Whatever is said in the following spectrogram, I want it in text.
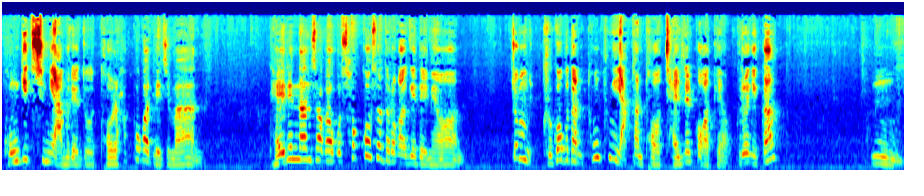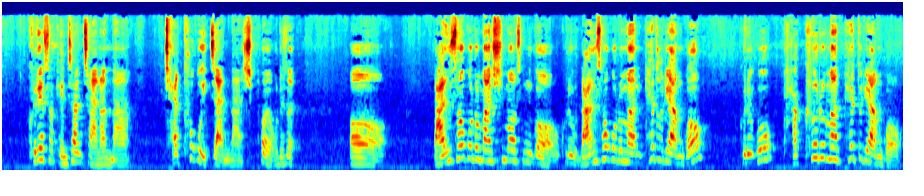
공기층이 아무래도 덜 확보가 되지만 대린난석하고 섞어서 들어가게 되면 좀 그거보다는 통풍이 약간 더 잘 될 것 같아요. 그러니까 음 그래서 괜찮지 않았나 잘 크고 있지 않나 싶어요. 그래서 어 난석으로만 심은 거 그리고 난석으로만 테두리 한 거 그리고 바크로만 테두리 한 거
